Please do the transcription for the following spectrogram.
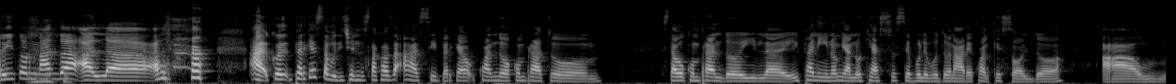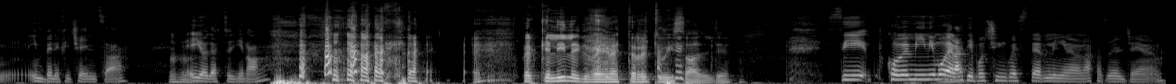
ritornando al... al... ah, co- perché stavo dicendo questa cosa? Ah sì, perché quando ho comprato... Stavo comprando il, il panino, mi hanno chiesto se volevo donare qualche soldo un... in beneficenza. Mm-hmm. E io ho detto di no. ok. Perché lì le dovevi mettere tu i soldi. sì, come minimo era tipo 5 sterline, una cosa del genere.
